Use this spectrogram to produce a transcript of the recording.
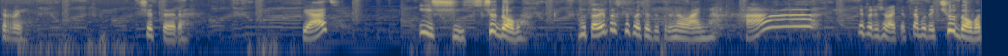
Три. Чотири. П'ять. І шість. Чудово. Готові приступити до тренування? А, не переживайте, все буде чудово.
